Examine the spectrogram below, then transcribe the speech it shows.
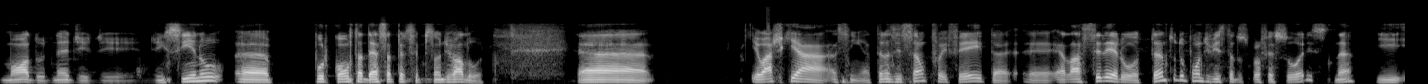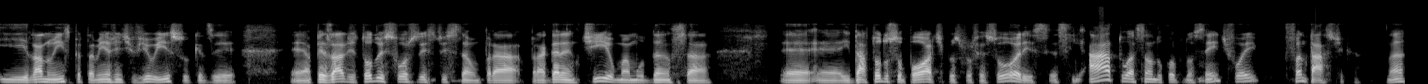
modo né, de, de, de ensino uh, por conta dessa percepção de valor. Uh, eu acho que a, assim, a transição que foi feita, é, ela acelerou tanto do ponto de vista dos professores, né, e, e lá no INSPER também a gente viu isso, quer dizer, é, apesar de todo o esforço da instituição para garantir uma mudança é, é, e dar todo o suporte para os professores, assim, a atuação do corpo docente foi fantástica, né?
